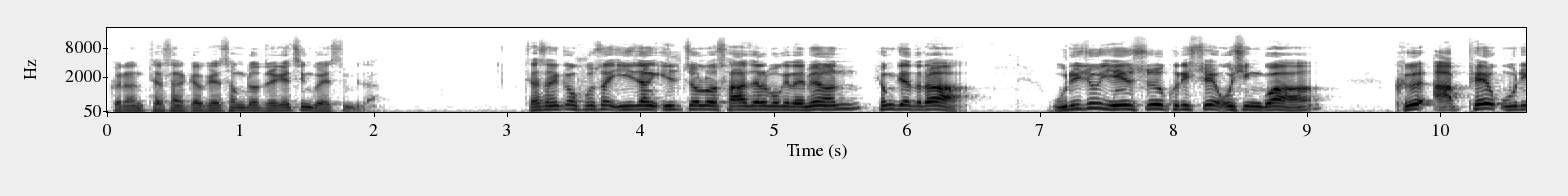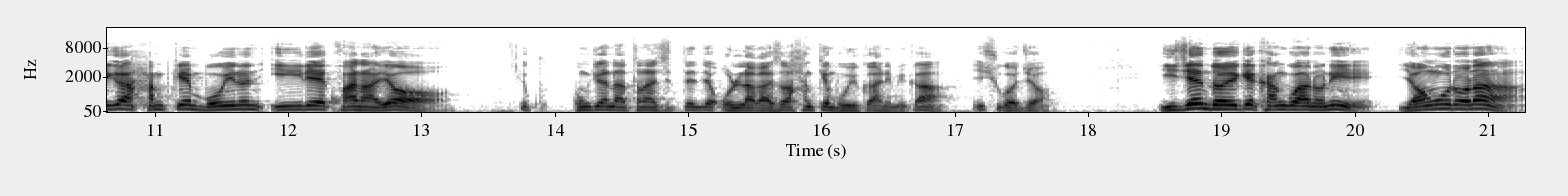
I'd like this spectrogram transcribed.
그는 테사니카 교회 성도들에게 증거했습니다. 테사니카 후서 2장 1절로 4절 보게 되면 형제들아 우리 주 예수 그리스도의 오신과 그 앞에 우리가 함께 모이는 일에 관하여 공주가 나타나실 때 이제 올라가서 함께 모일 거 아닙니까? 이 휴거죠. 이제 너에게 강구하노니 영으로나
